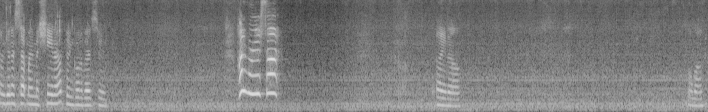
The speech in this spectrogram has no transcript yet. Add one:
I'm gonna set my machine up and go to bed soon. Hi, Marissa! I know. Hold on.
